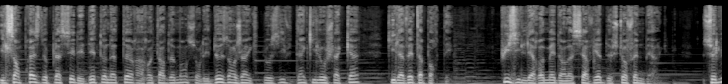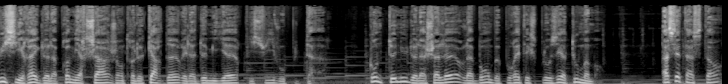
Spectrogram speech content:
Il s'empresse de placer les détonateurs à retardement sur les deux engins explosifs d'un kilo chacun qu'il avait apportés. Puis il les remet dans la serviette de Stauffenberg. Celui-ci règle la première charge entre le quart d'heure et la demi-heure qui suivent au plus tard. Compte tenu de la chaleur, la bombe pourrait exploser à tout moment. À cet instant,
